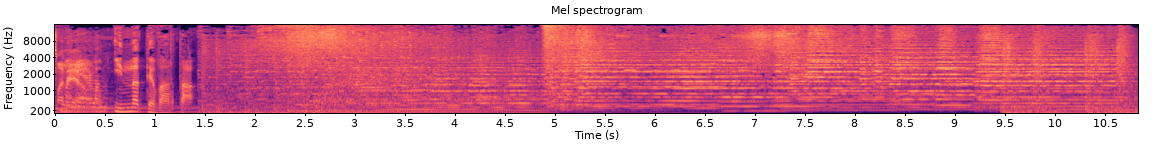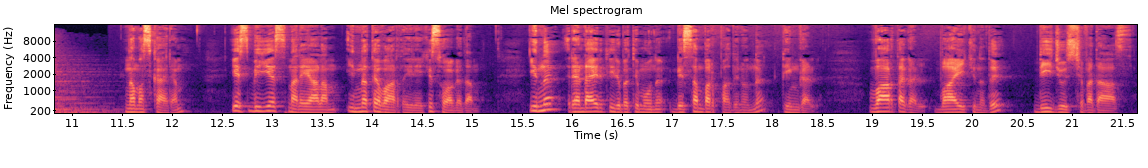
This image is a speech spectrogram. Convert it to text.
മലയാളം. ഇന്നത്തെ വാർത്ത. നമസ്കാരം. എസ് ബി എസ് മലയാളം ഇന്നത്തെ വാർത്തയിലേക്ക് സ്വാഗതം. ഇന്ന് രണ്ടായിരത്തി ഇരുപത്തിമൂന്ന് ഡിസംബർ പതിനൊന്ന് തിങ്കൾ. വാർത്തകൾ വായിക്കുന്നത് ദിജു ശിവദാസ്.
